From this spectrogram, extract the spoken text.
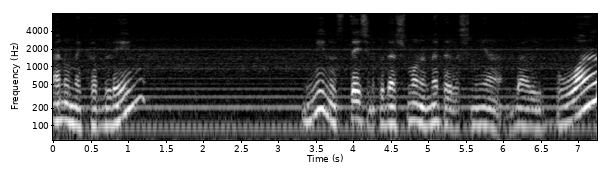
אנו מקבלים מינוס 9.8 מטר לשנייה בריבוע.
